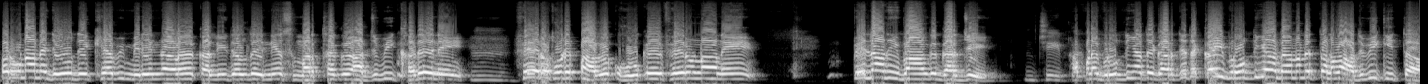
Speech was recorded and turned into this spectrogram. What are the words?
ਪਰ ਉਹਨਾਂ ਨੇ ਜਦੋਂ ਦੇਖਿਆ ਵੀ ਮੇਰੇ ਨਾਲ ਅਕਾਲੀ ਦਲ ਦੇ ਇੰਨੇ ਸਮਰਥਕ ਅੱਜ ਵੀ ਖੜੇ ਨੇ ਫਿਰ ਉਹ ਥੋੜੇ ਭਾਵਕ ਹੋ ਕੇ ਫਿਰ ਉਹਨਾਂ ਨੇ ਪਹਿਲਾਂ ਦੀ ਵਾਂਗ ਗਰਜੇ। ਜੀ। ਆਪਣੇ ਵਿਰੋਧੀਆਂ ਤੇ ਗਰਜੇ ਤੇ ਕਈ ਵਿਰੋਧੀਆਂ ਦਾ ਉਹਨਾਂ ਨੇ ਧੰਨਵਾਦ ਵੀ ਕੀਤਾ।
